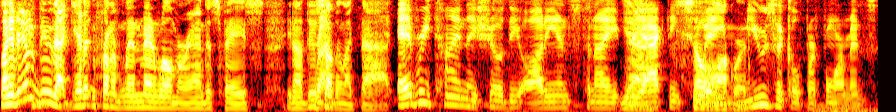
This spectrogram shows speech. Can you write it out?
Like, if you're going to do that, get it in front of Lin Manuel Miranda's face. You know, do something like that. Every time they showed the audience tonight Yeah, reacting so to a awkward. musical performance,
